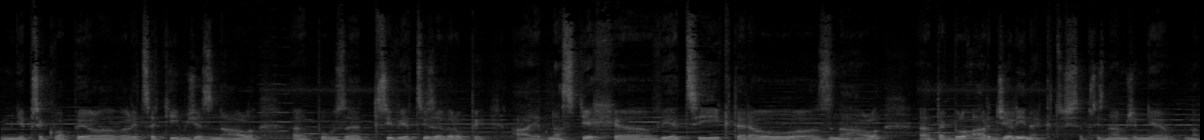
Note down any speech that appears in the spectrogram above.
mě překvapil velice tím, že znal eh, pouze tři věci z Evropy. A jedna z těch věcí, kterou znal, tak bylo art Jelinek, což se přiznám, že mě na,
